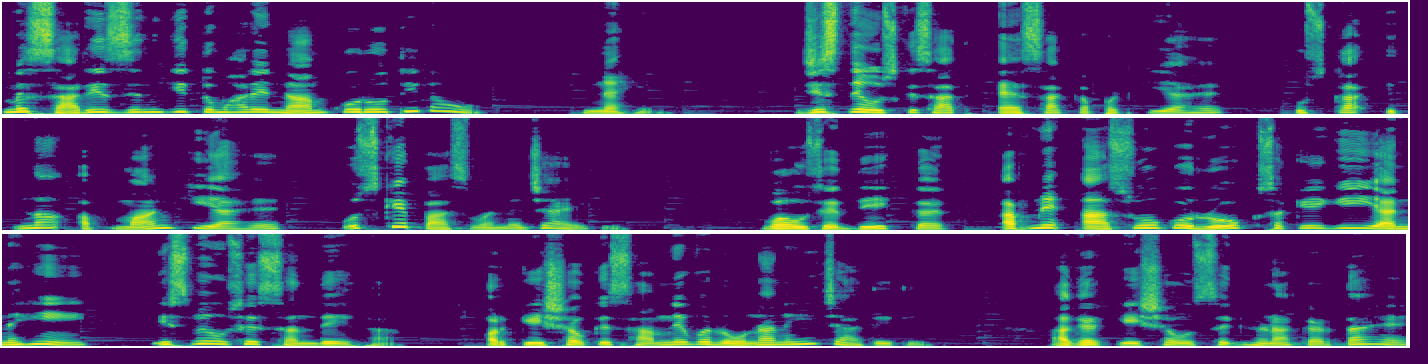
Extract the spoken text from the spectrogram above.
मैं सारी ज़िंदगी तुम्हारे नाम को रोती रहूँ नहीं। जिसने उसके साथ ऐसा कपट किया है, उसका इतना अपमान किया है, उसके पास वह न जाएगी। वह उसे देखकर अपने आंसुओं को रोक सकेगी या नहीं, इसमें उसे संदेह था और केशव के सामने वह रोना नहीं चाहती थी। अगर केशव उससे घृणा करता है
